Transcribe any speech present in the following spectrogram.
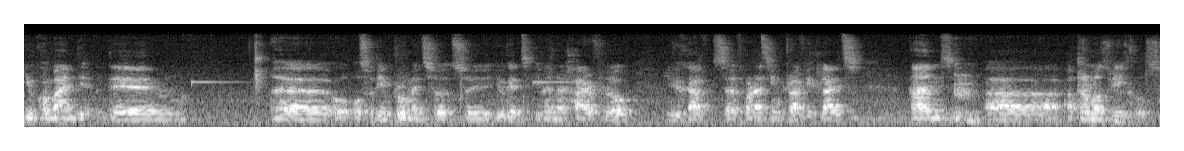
you combine the, the um, uh, also the improvements, so, so you get even a higher flow if you have self-organizing traffic lights and uh, autonomous vehicles.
